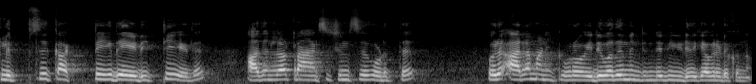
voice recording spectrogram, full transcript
ക്ലിപ്സ് കട്ട് ചെയ്ത് എഡിറ്റ് ചെയ്ത് അതിനുള്ള ട്രാൻസിഷൻസ് കൊടുത്ത് ഒരു അരമണിക്കൂറോ ഇരുപത് മിനിറ്റിന്റെ വീഡിയോയ്ക്ക് അവരെടുക്കുന്നു.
